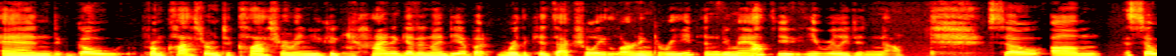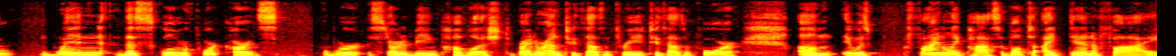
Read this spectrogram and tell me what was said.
and go from classroom to classroom and you could mm. kind of get an idea but were the kids actually learning to read and do math you you really didn't know so um so when the school report cards were started being published right around 2003 2004 um, it was finally possible to identify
